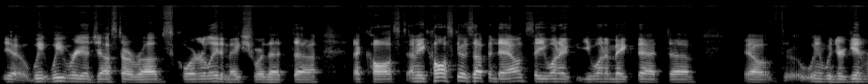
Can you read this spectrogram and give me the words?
you know, we we readjust our RUBS quarterly to make sure that uh, that cost. I mean, cost goes up and down, so you want to you want to make that. Uh, you know, when, when you're getting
